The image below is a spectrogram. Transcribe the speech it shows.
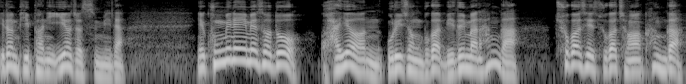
이런 비판이 이어졌습니다. 국민의힘에서도 과연 우리 정부가 믿을만한가? 초과 세수가 정확한가?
